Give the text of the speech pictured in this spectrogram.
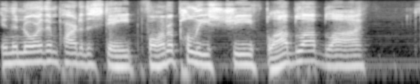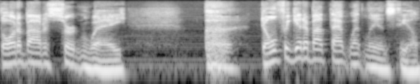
in the northern part of the state, former police chief, blah blah blah, thought about a certain way. Don't forget about that wetlands deal.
